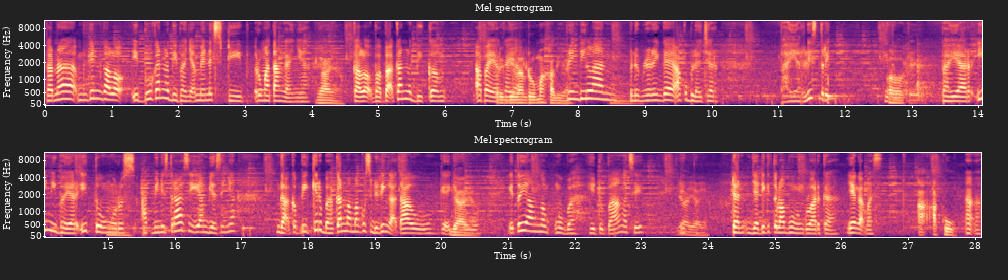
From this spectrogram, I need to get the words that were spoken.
Karena mungkin kalau ibu kan lebih banyak manage di rumah tangganya. Ya ya. Kalau bapak kan lebih ke apa ya perintilan kayak rumah kali ya? Perintilan. Bener-bener yang kayak aku belajar bayar listrik gitu. Oh, oke. Bayar ini bayar itu Hmm. ngurus administrasi yang biasanya nggak kepikir bahkan mamaku sendiri nggak tahu kayak Ya, gitu. ya. itu yang ngubah hidup banget sih. Ya ya ya. Dan jadi tulang punggung keluarga ya nggak mas? A- aku? Heeh.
